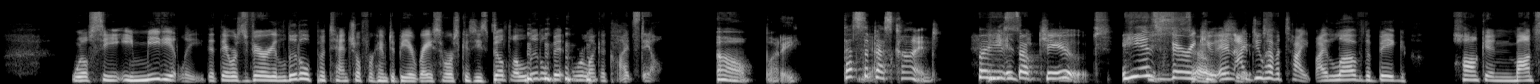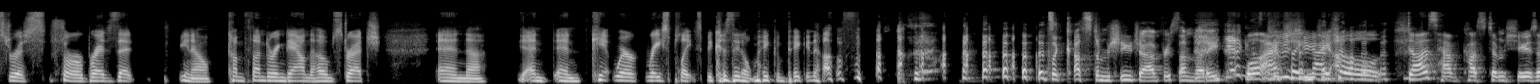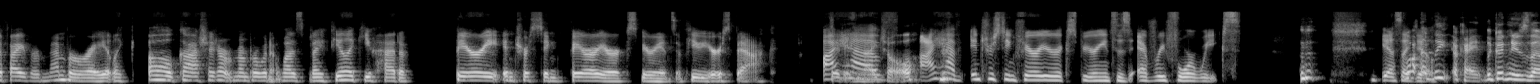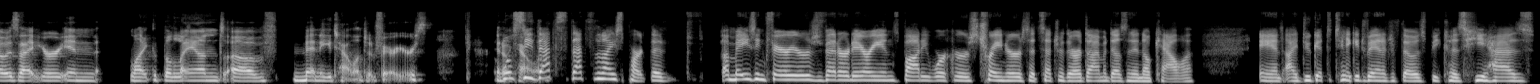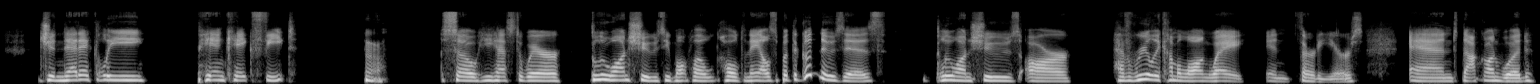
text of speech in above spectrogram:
will see immediately that there was very little potential for him to be a racehorse because he's built a little bit more like a Clydesdale. Oh, buddy. That's the yeah. best kind. But he he's is, so cute. He is he's very so cute. And I do have a type. I love the big honking monstrous thoroughbreds that, you know, come thundering down the home stretch and uh and and can't wear race plates because they don't make them big enough. it's a custom shoe job for somebody. Yeah, well, actually, Nigel job. does have custom shoes, if I remember right. Like, oh gosh, I don't remember when it was, but I feel like you had a very interesting farrier experience a few years back. I have Nigel. I have interesting farrier experiences every four weeks. yes, I well, do. Least, okay. The good news though is that you're in like the land of many talented farriers. Well, Ocala. see, that's that's the nice part. The amazing farriers, veterinarians, body workers, trainers, etc. There are a dime a dozen in Ocala, and I do get to take advantage of those because he has genetically pancake feet. Hmm. So he has to wear glue on shoes. He won't hold, hold nails. But the good news is glue on shoes are have really come a long way in 30 years. And knock on wood,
